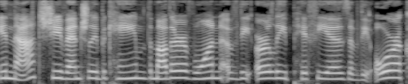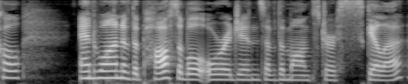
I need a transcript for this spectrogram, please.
In that, she eventually became the mother of one of the early Pythias of the Oracle and one of the possible origins of the monster Scylla,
